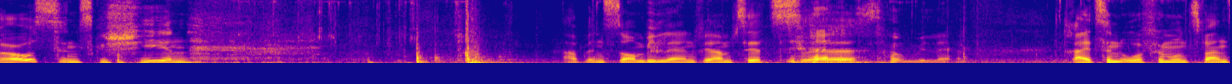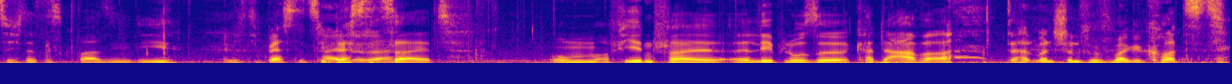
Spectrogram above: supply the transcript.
Raus ins Geschehen. Ab ins Zombieland. Wir haben es jetzt äh, Zombieland. 13.25 Uhr. Das ist quasi die, Eigentlich die beste die Zeit, beste oder? Zeit, um auf jeden Fall äh, leblose Kadaver. Da hat man schon fünfmal gekotzt.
